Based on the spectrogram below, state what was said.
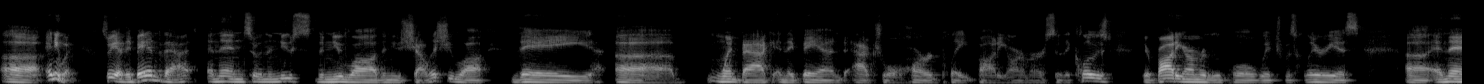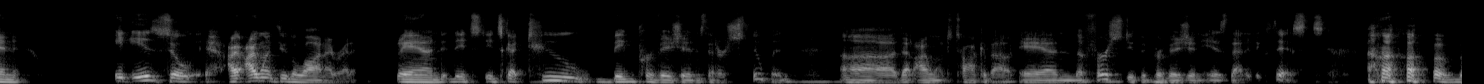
uh, anyway, so yeah, they banned that, and then so in the new the new law, the new shall issue law, they uh, went back and they banned actual hard plate body armor. So they closed their body armor loophole, which was hilarious. Uh, and then it is so I, I went through the law and I read it, and it's it's got two big provisions that are stupid uh, that I want to talk about. And the first stupid provision is that it exists. Um,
